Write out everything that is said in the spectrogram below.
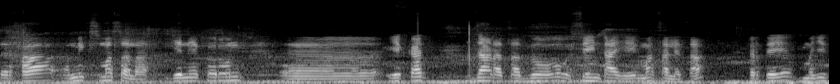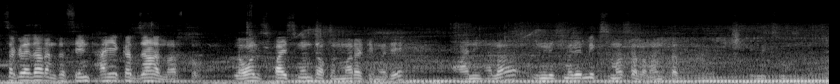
तर हा मिक्स मसाला जेणेकरून एकाच झाडाचा जो सेंट आहे मसाल्याचा तर ते म्हणजे सगळ्या झाडांचा सेंट हा एकाच झाडाला असतो. ऑल स्पाइस म्हणतो आपण मराठीमध्ये. आणि ह्याला इंग्लिशमध्ये मिक्स मसाला म्हणतात. मिक्स मसाला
